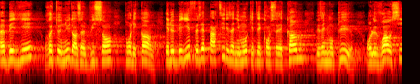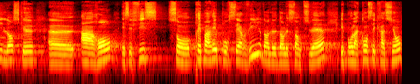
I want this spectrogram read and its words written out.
un bélier retenu dans un buisson pour les cornes. Et le bélier faisait partie des animaux qui étaient considérés comme des animaux purs. On le voit aussi lorsque euh, Aaron et ses fils sont préparés pour servir dans le, dans le sanctuaire et pour la consécration.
